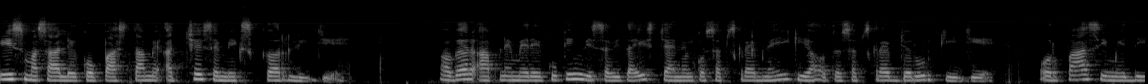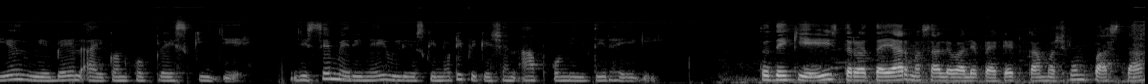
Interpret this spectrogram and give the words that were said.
इस मसाले को पास्ता में अच्छे से मिक्स कर लीजिए। अगर आपने मेरे कुकिंग विद सविता इस चैनल को सब्सक्राइब नहीं किया हो तो सब्सक्राइब ज़रूर कीजिए और पास ही में दिए हुए बेल आइकन को प्रेस कीजिए, जिससे मेरी नई वीडियोस की नोटिफिकेशन आपको मिलती रहेगी। तो देखिए, इस तरह तैयार मसाले वाले पैकेट का मशरूम पास्ता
